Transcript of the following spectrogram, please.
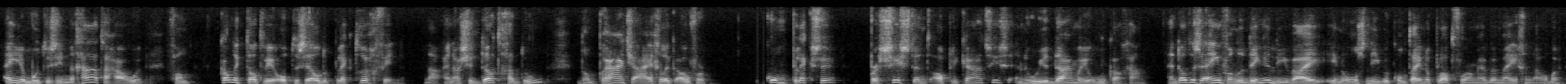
En je moet dus in de gaten houden van kan ik dat weer op dezelfde plek terugvinden? Nou, en als je dat gaat doen, dan praat je eigenlijk over complexe, persistent applicaties en hoe je daarmee om kan gaan. En dat is een van de dingen die wij in ons nieuwe containerplatform hebben meegenomen.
